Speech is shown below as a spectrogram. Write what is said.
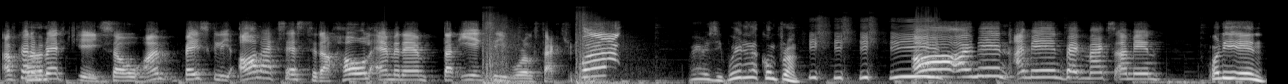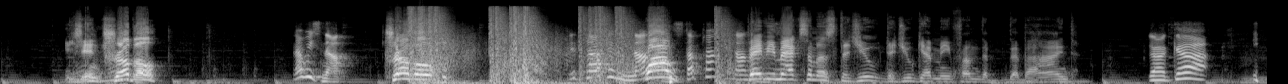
I've got Uh, a red key, so I'm basically all access to the whole M&M.exe world factory. What? Where is he? Where did that come from? Oh, I'm in. I'm in, baby Max. I'm in. What are you in? He's in trouble. No, he's not. Trouble. You're talking nonsense. Wow. Stop talking nonsense. Baby Maximus, did you did you get me from the, the behind? Got got. Hmm.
